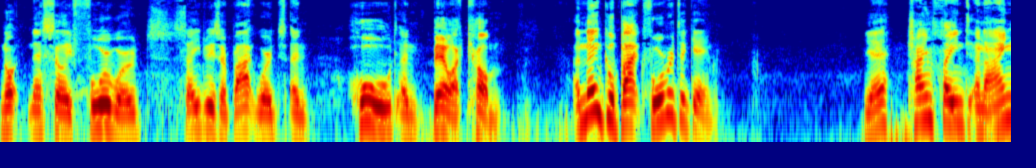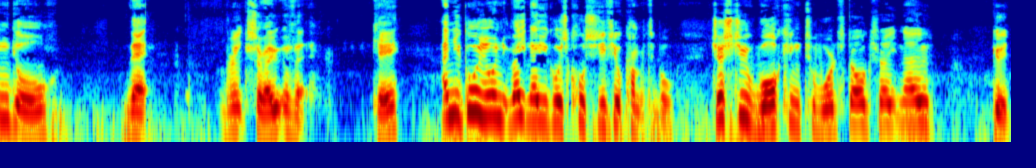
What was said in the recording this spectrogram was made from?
not necessarily forwards, sideways or backwards, and hold and Bella come, and then go back forward again. Yeah, try and find an angle that breaks her out of it. Okay, and you go on right now. You go as close as you feel comfortable. Just you walking towards dogs right now, good.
